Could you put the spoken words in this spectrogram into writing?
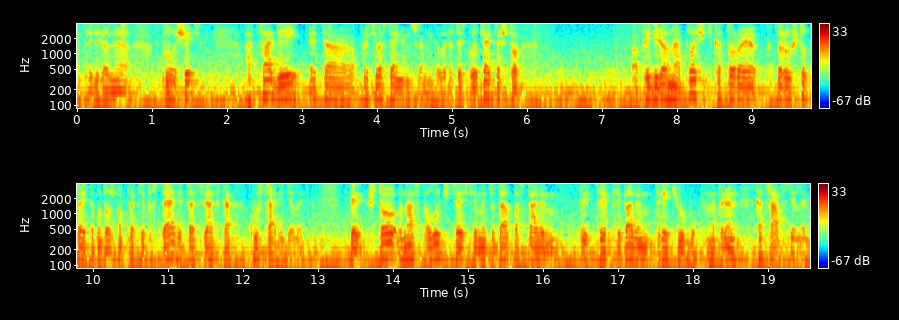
определенная площадь. А цади – это противостояние, мы с вами говорили. То есть получается, что определенная площадь, которая, которую что-то этому должно противостоять, это связка кувцади делает. Теперь, что у нас получится, если мы туда поставим, при, при, прибавим третью букву? Например, кацап сделаем.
